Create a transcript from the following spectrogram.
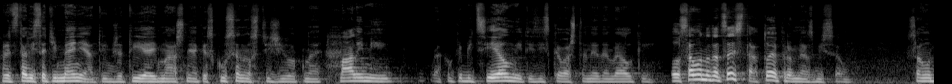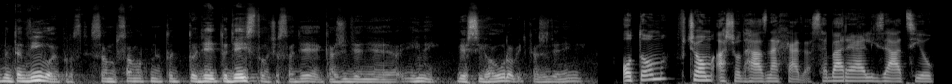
Predstavy sa ti menia tým, že ty aj máš nejaké skúsenosti životné. Malými ako keby cieľmi ty získavaš ten jeden veľký. Samotná tá cesta, to je pre mňa zmysel samotný ten vývoj proste, sam, samotné to, to, dej, to dejstvo, čo sa deje, každý deň je iný. Vieš si ho urobiť, každý deň iný. O tom, v čom až odház nachádza sebarealizáciu,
